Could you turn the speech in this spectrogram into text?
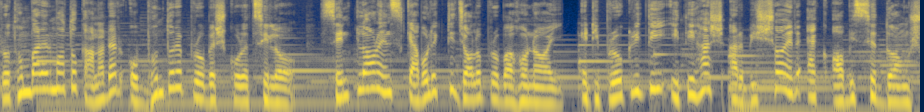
প্রথমবারের মতো কানাডার অভ্যন্তরে প্রবেশ করেছিল। সেন্ট লরেন্স কেবল একটি জলপ্রবাহ নয়, এটি প্রকৃতি, ইতিহাস আর বিস্ময়ের এক অবিচ্ছেদ্য অংশ।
